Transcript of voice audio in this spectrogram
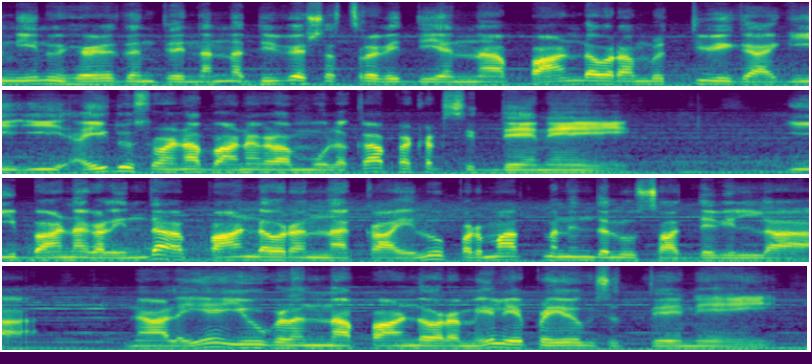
ನೀನು ಹೇಳಿದಂತೆ ನನ್ನ ದಿವ್ಯ ಶಸ್ತ್ರವಿದ್ಯೆಯನ್ನು ಪಾಂಡವರ ಮೃತ್ಯುವಿಗಾಗಿ ಈ ಐದು ಸ್ವರ್ಣ ಬಾಣಗಳ ಮೂಲಕ ಪ್ರಕಟಿಸಿದ್ದೇನೆ. ಈ ಬಾಣಗಳಿಂದ ಪಾಂಡವರನ್ನು ಕಾಯಲು ಪರಮಾತ್ಮನಿಂದಲೂ ಸಾಧ್ಯವಿಲ್ಲ. ನಾಳೆಯೇ ಇವುಗಳನ್ನು ಪಾಂಡವರ ಮೇಲೆ ಪ್ರಯೋಗಿಸುತ್ತೇನೆ.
